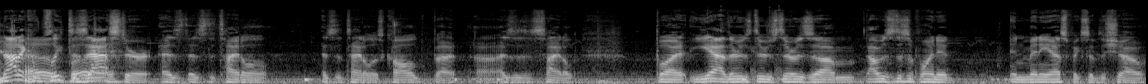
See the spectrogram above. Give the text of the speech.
not a complete boy. disaster as as the title as the title is called, but uh, as it's titled. But yeah, there's there's there's um, I was disappointed in many aspects of the show,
